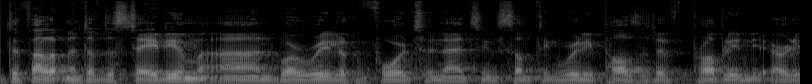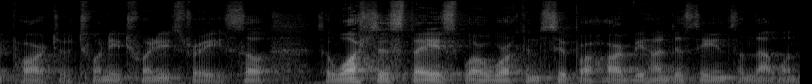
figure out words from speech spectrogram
development of the stadium, and we're really looking forward to announcing something really positive, probably in the early part of 2023. So, so watch this space. We're working super hard behind the scenes on that one.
